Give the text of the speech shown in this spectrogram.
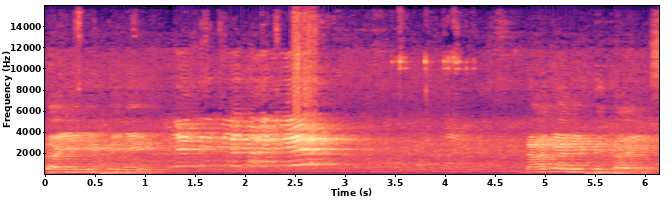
ಇದು ತಾಯಿ ನೀಡ್ತೀನಿ ಏನ್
